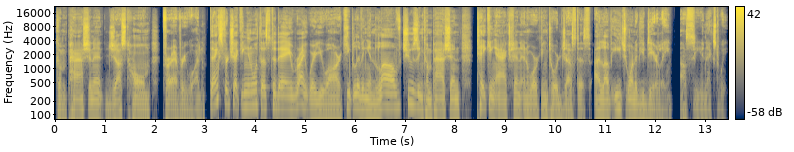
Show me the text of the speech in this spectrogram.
compassionate, compassionate, just home for everyone. Thanks for checking in with us today, right where you are. Keep living in love, choosing compassion, taking action, and working toward justice. I love each one of you dearly. I'll see you next week.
